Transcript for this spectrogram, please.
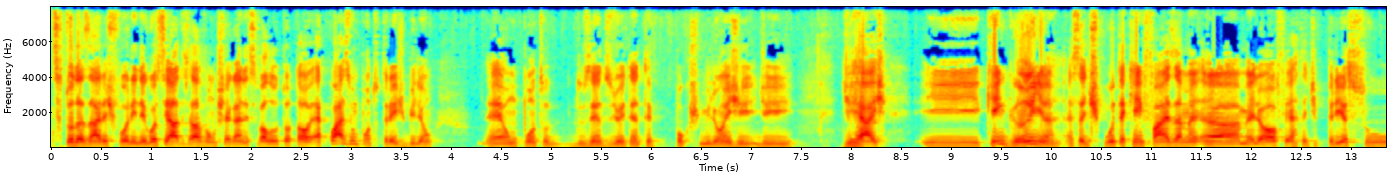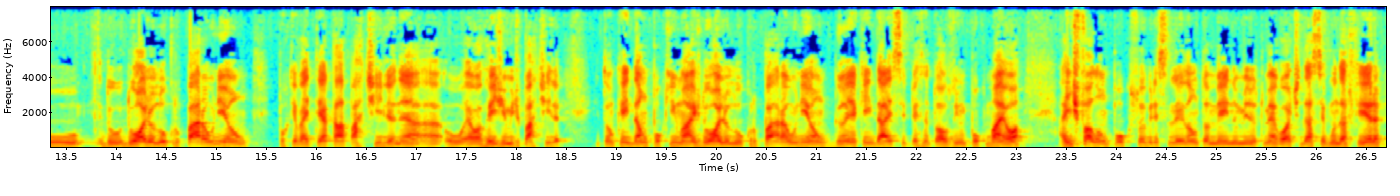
se todas as áreas forem negociadas, elas vão chegar nesse valor total, é quase 1,3 bilhão, é 1,280 e poucos milhões de, de de reais. E quem ganha essa disputa é quem faz a, a melhor oferta de preço do, do, óleo lucro para a União, porque vai ter aquela partilha, né? O, é o regime de partilha. Então quem dá um pouquinho mais do óleo lucro para a União ganha quem dá esse percentualzinho um pouco maior. A gente falou um pouco sobre esse leilão também no Minuto Megote da segunda-feira,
